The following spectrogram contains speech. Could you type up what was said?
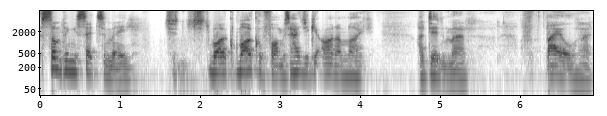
something said to me, just, just Michael me, said, how'd you get on? I'm like, I didn't, man. Fail, man.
